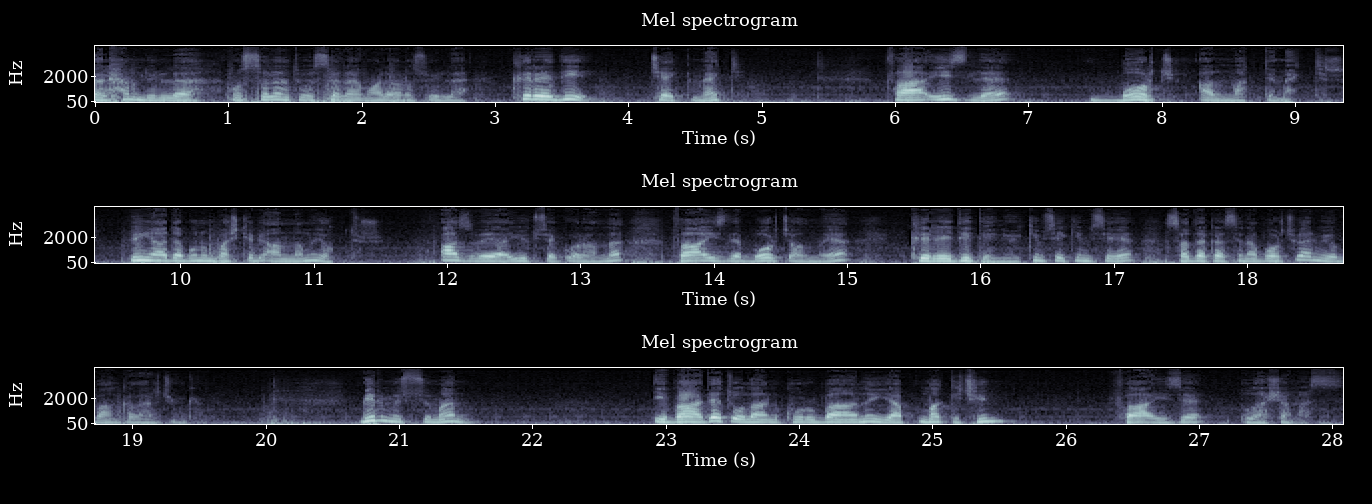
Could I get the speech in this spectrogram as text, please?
Elhamdülillah. Ve salatu ve selamu ala Resulullah. Kredi çekmek, faizle borç almak demektir. Dünyada bunun başka bir anlamı yoktur. Az veya yüksek oranla faizle borç almaya kredi deniyor. Kimse kimseye sadakasına borç vermiyor bankalar çünkü. Bir Müslüman ibadet olan kurbanı yapmak için faize bulaşamaz.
